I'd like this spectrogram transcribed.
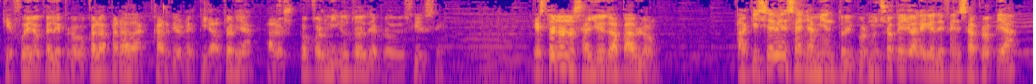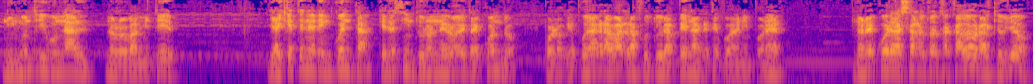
que fue lo que le provocó la parada cardiorrespiratoria a los pocos minutos de producirse. Esto no nos ayuda, Pablo. Aquí se ve ensañamiento y por mucho que yo alegue defensa propia, ningún tribunal nos lo va a admitir. Y hay que tener en cuenta que eres cinturón negro de taekwondo, por lo que puede agravar la futura pena que te puedan imponer. ¿No recuerdas al otro atracador, al que huyó?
